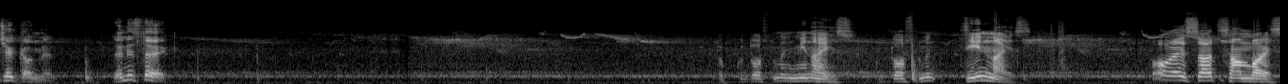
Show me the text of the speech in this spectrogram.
Ինչ եք կանգնել։ Դե նստեք։ Կտոստում են մի նայես, կտոստում են ծին նայես։ Թող ես սատ սամբարես։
